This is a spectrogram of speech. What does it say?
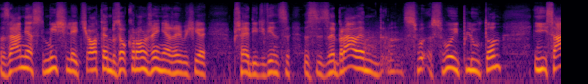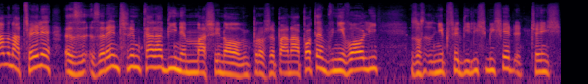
zamiast myśleć o tym z okrążenia, żeby się przebić, więc zebrałem swój pluton i sam na czele z, z ręcznym karabinem maszynowym, proszę pana, a potem w niewoli nie przebiliśmy się, część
